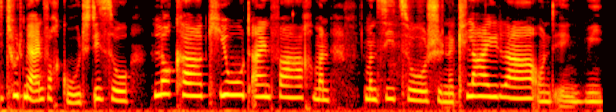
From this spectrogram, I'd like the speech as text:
die tut mir einfach gut. Die ist so locker, cute einfach. Man, man sieht so schöne Kleider und irgendwie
